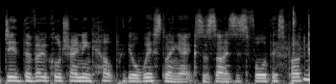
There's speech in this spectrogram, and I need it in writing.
did the vocal training help with your whistling exercises for this podcast?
